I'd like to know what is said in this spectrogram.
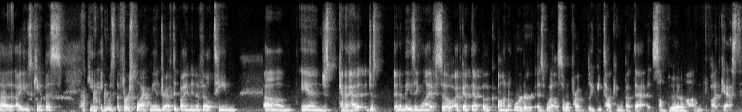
uh, IU's campus. He, he was the first black man drafted by an NFL team, um, and just kind of had just an amazing life. So I've got that book on order as well. So we'll probably be talking about that at some point Yeah. on the podcast.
